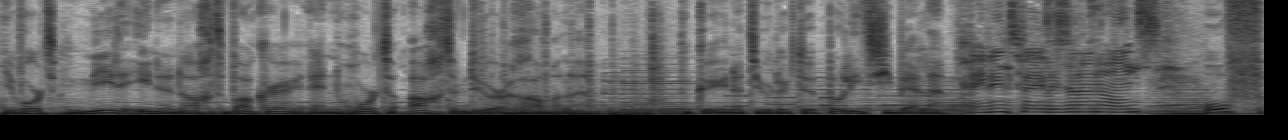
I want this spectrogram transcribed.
je wordt midden in de nacht wakker en hoort de achterdeur rammelen. Dan kun je natuurlijk de politie bellen. 112, wat is er aan de hand? Of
